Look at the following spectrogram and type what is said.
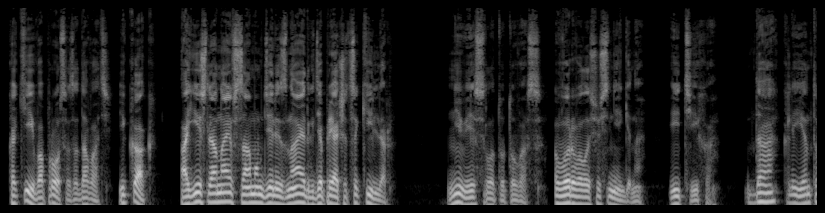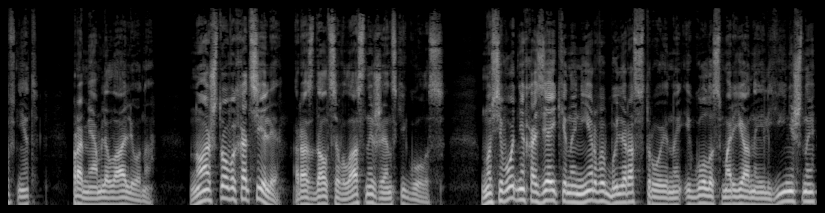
Какие вопросы задавать? И как? А если она и в самом деле знает, где прячется киллер? Не весело тут у вас, вырвалось у Снегина. И тихо. Да, клиентов нет, промямлила Алена. Ну а что вы хотели? раздался властный женский голос. Но сегодня хозяйкины нервы были расстроены, и голос Марьяны Ильиничны,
